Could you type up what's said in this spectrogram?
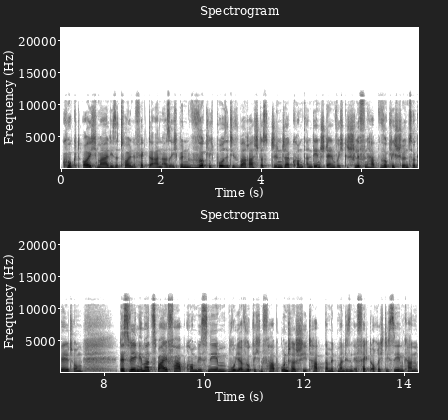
Guckt euch mal diese tollen Effekte an. Also ich bin wirklich positiv überrascht. Das Ginger kommt an den Stellen, wo ich geschliffen habe, wirklich schön zur Geltung. Deswegen immer zwei Farbkombis nehmen, wo ihr wirklich einen Farbunterschied habt, damit man diesen Effekt auch richtig sehen kann.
